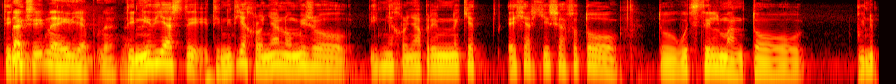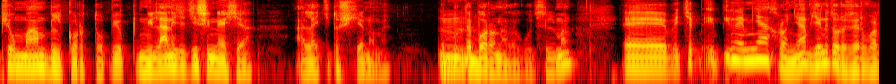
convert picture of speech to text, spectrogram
την, Εντάξει, ναι, ίδια. Ναι, ναι. την, ίδια, στη- την ίδια χρονιά νομίζω ή μια χρονιά πριν είναι και έχει αρχίσει αυτό το του Whit Stillman το, που είναι πιο mumblecore το οποίο που μιλάνε για εκεί συνέχεια αλλά εκεί το συχαίνομαι δεν, μπο- δεν μπορώ να δω Whit Stillman ε, και είναι μια χρονιά βγαίνει το Reservoir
